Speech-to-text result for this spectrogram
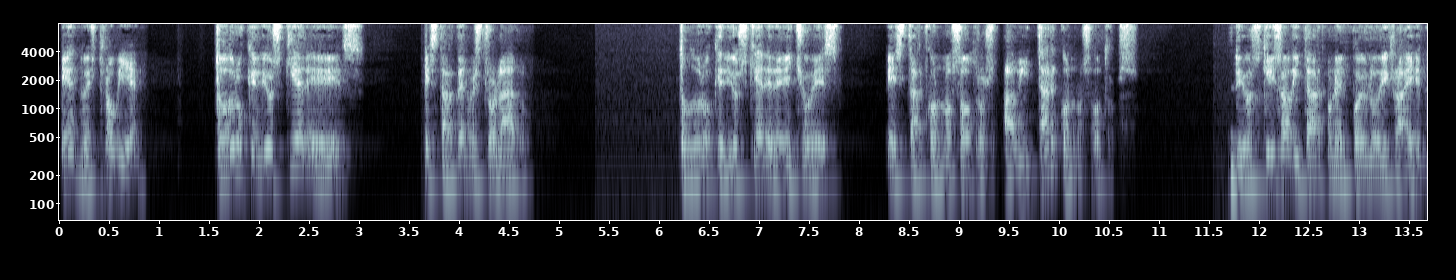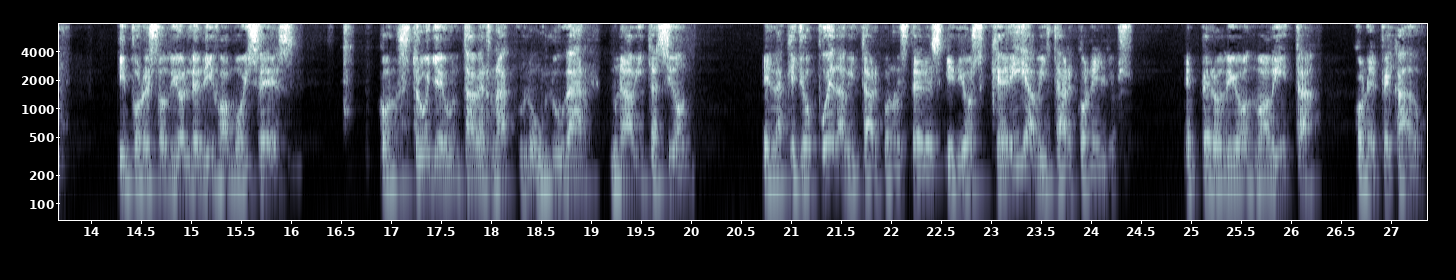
es nuestro bien. Todo lo que Dios quiere es estar de nuestro lado. Todo lo que Dios quiere, de hecho, es estar con nosotros, habitar con nosotros. Dios quiso habitar con el pueblo de Israel y por eso Dios le dijo a Moisés, construye un tabernáculo, un lugar, una habitación en la que yo pueda habitar con ustedes. Y Dios quería habitar con ellos. Pero Dios no habita con el pecado.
